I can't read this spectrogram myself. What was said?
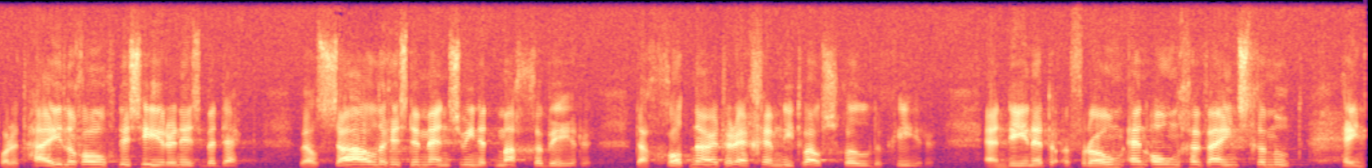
Voor het heilig oog des Heeren is bedekt. Welzalig is de mens wie het mag gebeuren. Dat God naar het recht hem niet wel schuldig gieren. En die in het vroom en ongeveinsd gemoed. Geen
